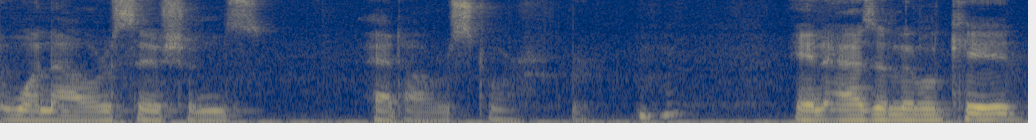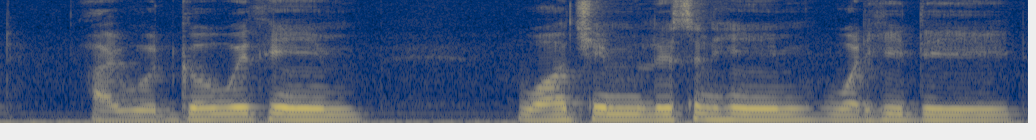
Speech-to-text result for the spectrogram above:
one hour sessions at our store. Mhm. And as a little kid, I would go with him, watch him, listen him, what he did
